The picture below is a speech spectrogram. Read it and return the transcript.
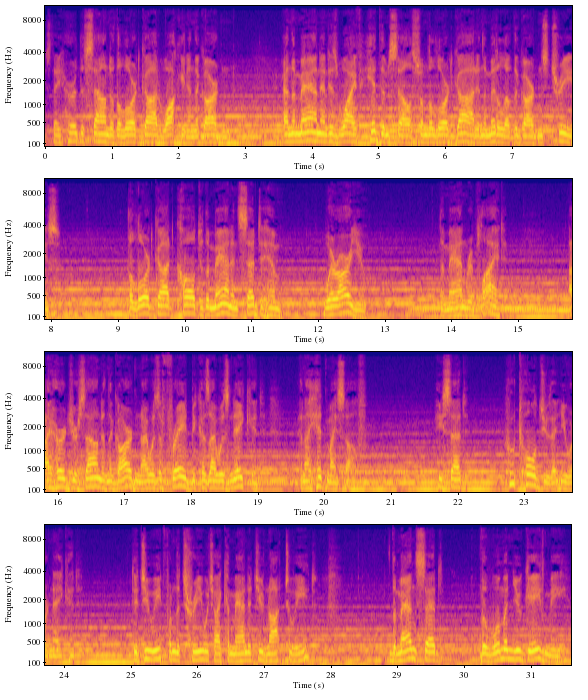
They heard the sound of the Lord God walking in the garden. And the man and his wife hid themselves from the Lord God in the middle of the garden's trees. The Lord God called to the man and said to him, Where are you? The man replied, I heard your sound in the garden. I was afraid because I was naked, and I hid myself. He said, Who told you that you were naked? Did you eat from the tree which I commanded you not to eat? The man said, The woman you gave me,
